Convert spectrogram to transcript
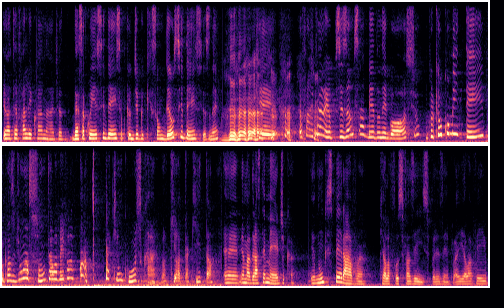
eu até falei com a Nádia dessa coincidência, porque eu digo que são deucidências, né? Porque eu falei, cara, eu precisando saber do negócio, porque eu comentei por causa de um assunto, ela veio e falou, pá, tá aqui um curso, cara, aqui, ó, tá aqui e tal. É, minha madrasta é médica. Eu nunca esperava que ela fosse fazer isso, por exemplo. Aí ela veio,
